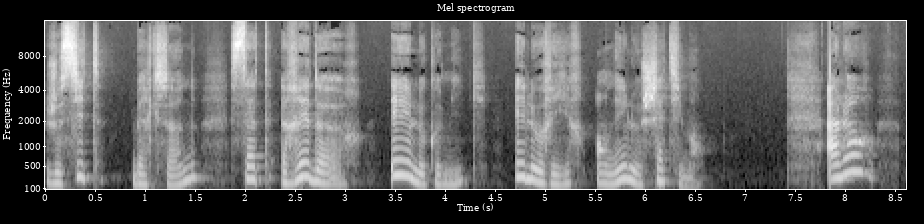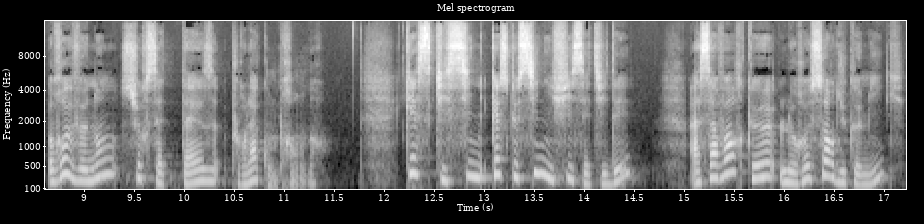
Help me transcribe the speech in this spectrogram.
Je cite Bergson, cette raideur est le comique et le rire en est le châtiment. Alors, revenons sur cette thèse pour la comprendre. Qu'est-ce, que signifie cette idée? À savoir que le ressort du comique,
